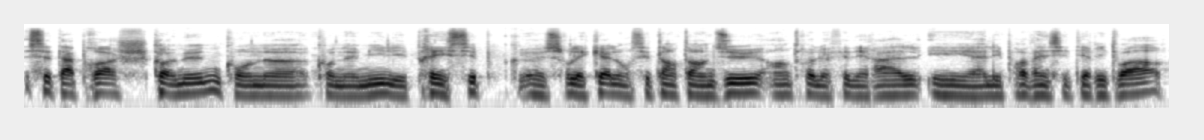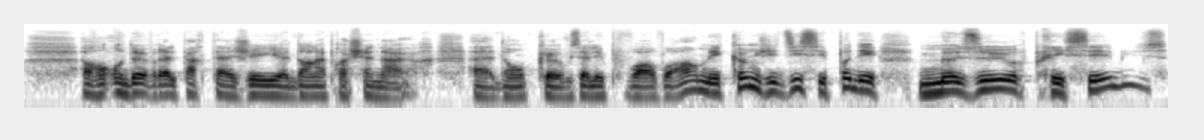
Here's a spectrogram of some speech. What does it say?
cette approche commune qu'on a, qu'on a mis, les principes sur lesquels on s'est entendu entre le fédéral et les provinces et territoires, on devrait le partager dans la prochaine heure. donc, vous allez pouvoir voir. Mais comme j'ai dit, c'est pas des mesures précises,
